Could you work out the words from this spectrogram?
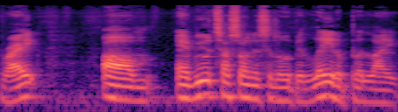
right? Um, and we'll touch on this a little bit later, but like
